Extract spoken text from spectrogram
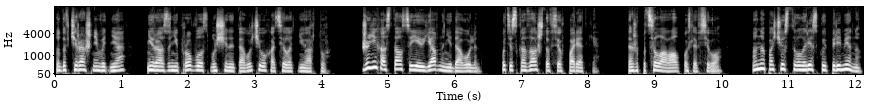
но до вчерашнего дня ни разу не пробовала с мужчиной того, чего хотел от нее Артур. Жених остался ею явно недоволен, хоть и сказал, что все в порядке. Даже поцеловал после всего. Но она почувствовала резкую перемену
